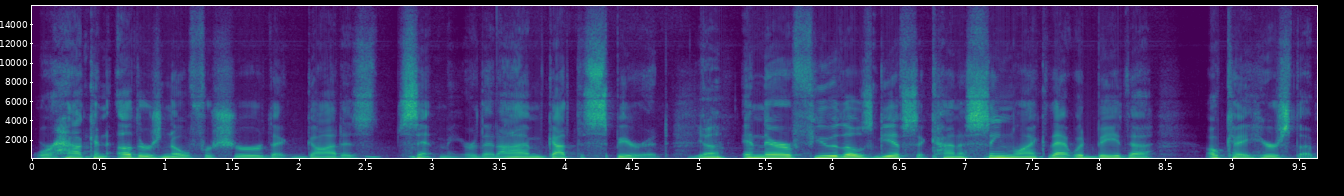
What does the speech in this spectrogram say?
or how can others know for sure that God has sent me or that I'm got the spirit? Yeah. And there are a few of those gifts that kind of seem like that would be the okay, here's the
